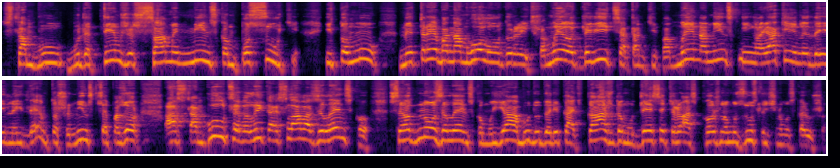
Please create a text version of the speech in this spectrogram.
Стамбул буде тим же ж самим Мінськом по суті. І тому не треба нам голову дурити, що ми от дивіться, там, типа, ми на Мінськ ні на який не, не йдемо, то що Мінськ це позор, а Стамбул це велика слава Зеленського. Все одно Зеленському я буду дорікати кожному 10 разів, кожному зустрічному скажу, що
